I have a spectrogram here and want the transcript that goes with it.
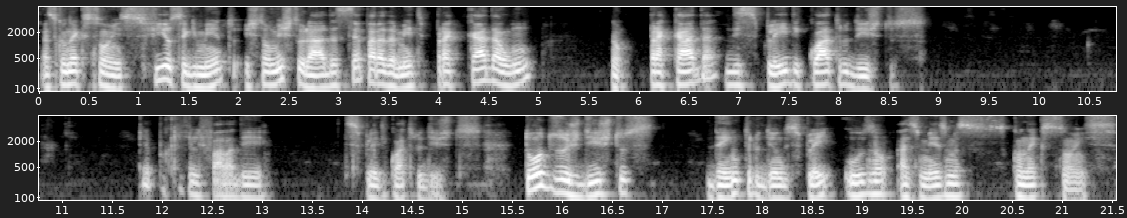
as conexões fio-segmento estão misturadas separadamente para cada um, não, para cada display de quatro dígitos. Por que ele fala de display de quatro dígitos? Todos os dígitos dentro de um display usam as mesmas conexões.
